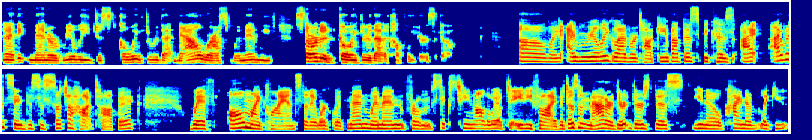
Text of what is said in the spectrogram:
And i think men are really just going through that now whereas women we've started going through that a couple years ago. Oh my I'm really glad we're talking about this because I I would say this is such a hot topic with all my clients that I work with, men, women from 16 all the way up to 85. It doesn't matter. There, there's this, you know, kind of like you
